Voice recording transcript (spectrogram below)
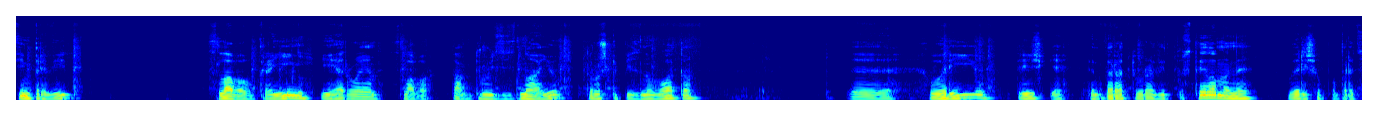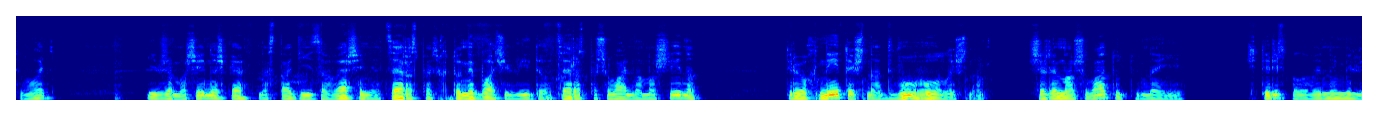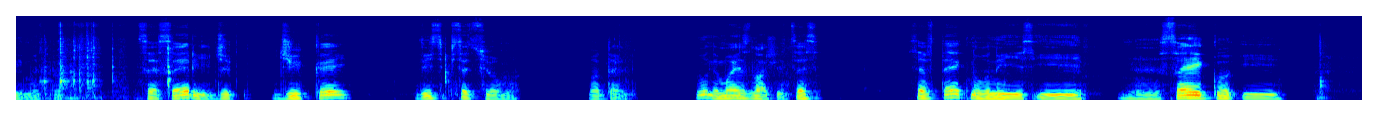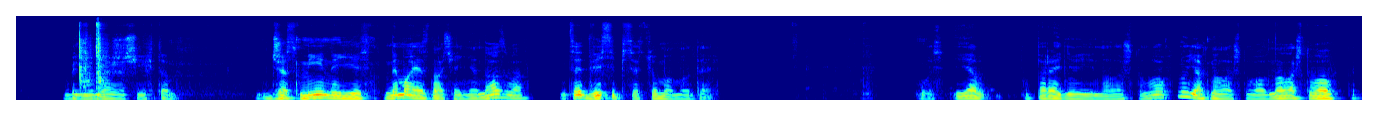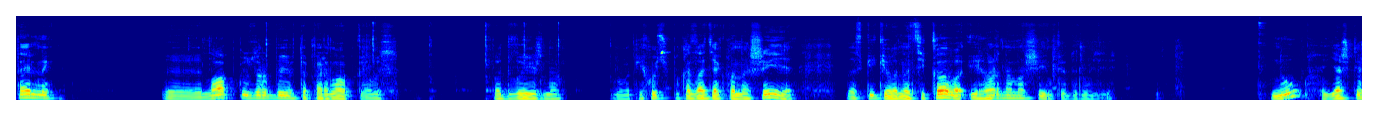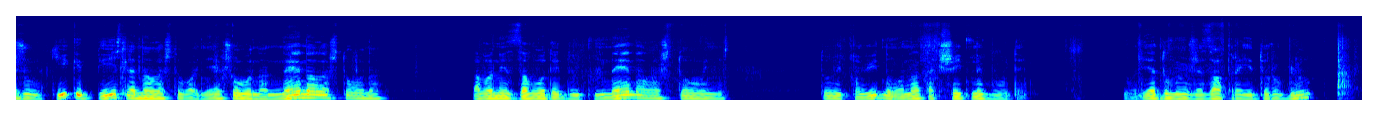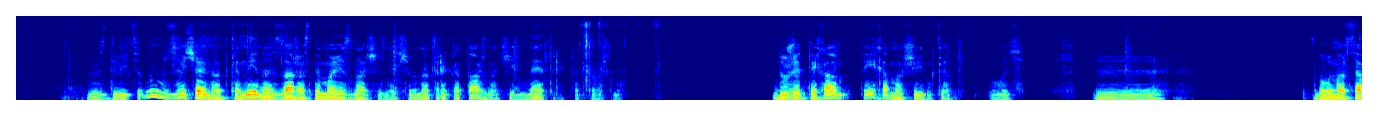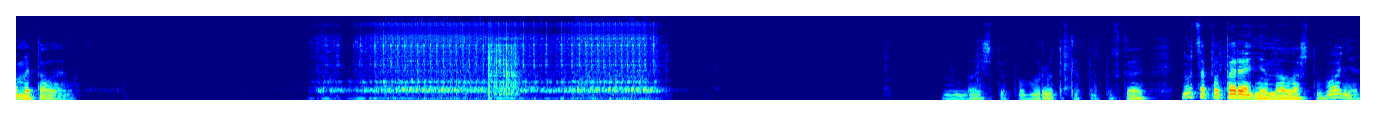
Всім привіт! Слава Україні і героям слава! Так, друзі, знаю, трошки пізнувато. Е, хворію, трішки температура відпустила мене, вирішив попрацювати. І вже машиночка на стадії завершення. Це розпаш... хто не бачив відео, це розпашувальна машина. Трьохниточна, двоголочна. Ширина шва тут у неї 4,5 мм. Це серії GK 257 модель. Ну, немає значення. Це с- Sevtec, ну вони є і Seiko, і. Блін, я ж їх там. Джасміни є. Немає значення назва. Це 257 модель. Ось. І я попередньо її налаштував. Ну, як налаштував? Налаштував петельник, е, лапку зробив, тепер лапка ось подвижна. От. І хочу показати, як вона шиє, наскільки вона цікава і гарна машинка, друзі. Ну, я ж кажу, тільки після налаштування. Якщо вона не налаштована, а вони з заводу йдуть не налаштовані, то відповідно вона так шити не буде. От, я думаю, вже завтра її дороблю. Ось дивіться, ну, звичайна тканина, зараз не має значення, чи вона трикотажна, чи не трикотажна. Дуже тиха, тиха машинка. Ось. Е, бо вона вся металева. Бачите, поворотика пропускаю. Ну, це попереднє налаштування.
